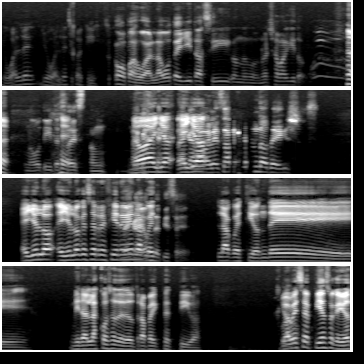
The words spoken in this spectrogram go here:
Igual de, igual de esto aquí. es como para jugar la botellita así cuando uno es chamaquito. Una botellita de Stone. no, ellos, ellos, ellos, lo, ellos lo que se refieren es la, la cuestión de mirar las cosas desde otra perspectiva. Yo a veces pienso que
